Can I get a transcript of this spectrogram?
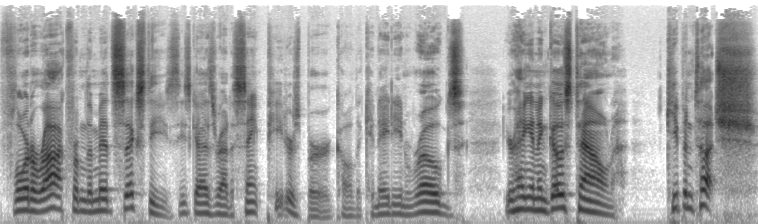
Florida rock from the mid 60s. These guys are out of St. Petersburg called the Canadian Rogues. You're hanging in Ghost Town. Keep in touch.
